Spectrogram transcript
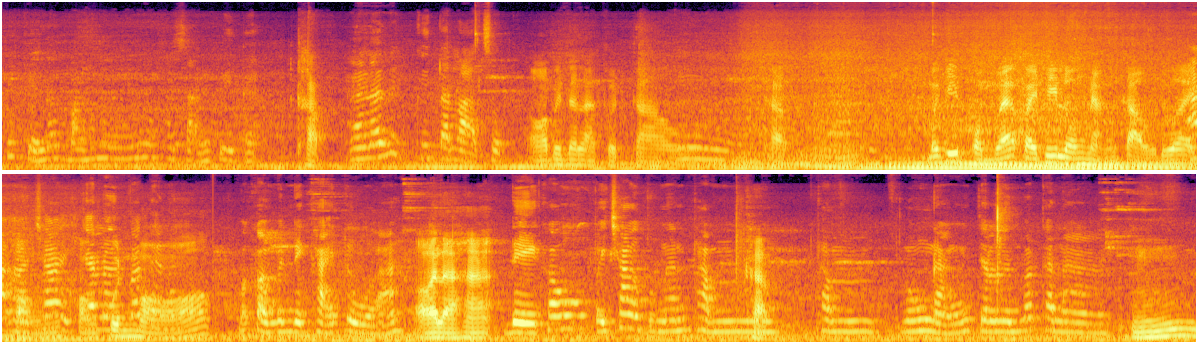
ที่เขียนว่าบันมังภาษาอังกฤษอะครับอันนั้นคือตลาดสดอ๋อเป็นตลาดสดเก่าอืม ครับ เมื่อกี้ผมแวะไปที่โรงหนังเก่าด้วยอ่าของใช่ของเจริญคุณหมอเมื่อก่อนเป็นเด็กขายตั๋ว อ๋อเหรอฮะ เด็กเขาไปเช่าตรงนั้นทครับำทำโรงหนังเจริญวัฒนาอืม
